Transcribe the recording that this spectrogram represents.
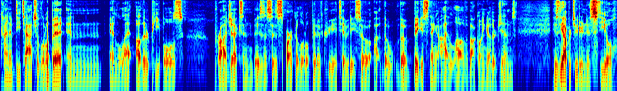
kind of detach a little bit and and let other people's projects and businesses spark a little bit of creativity. So uh, the the biggest thing I love about going to other gyms is the opportunity to steal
